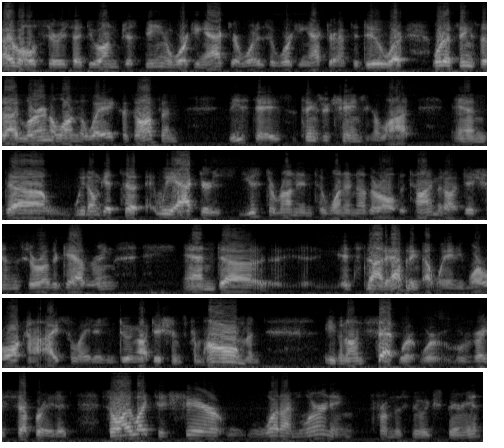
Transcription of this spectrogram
I have a whole series I do on just being a working actor. What does a working actor have to do? What what are things that I learn along the way? Because often these days things are changing a lot, and uh, we don't get to. We actors used to run into one another all the time at auditions or other gatherings, and uh, it's not happening that way anymore. We're all kind of isolated and doing auditions from home and even on set, we're, we're, we're very separated. So I like to share what I'm learning from this new experience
